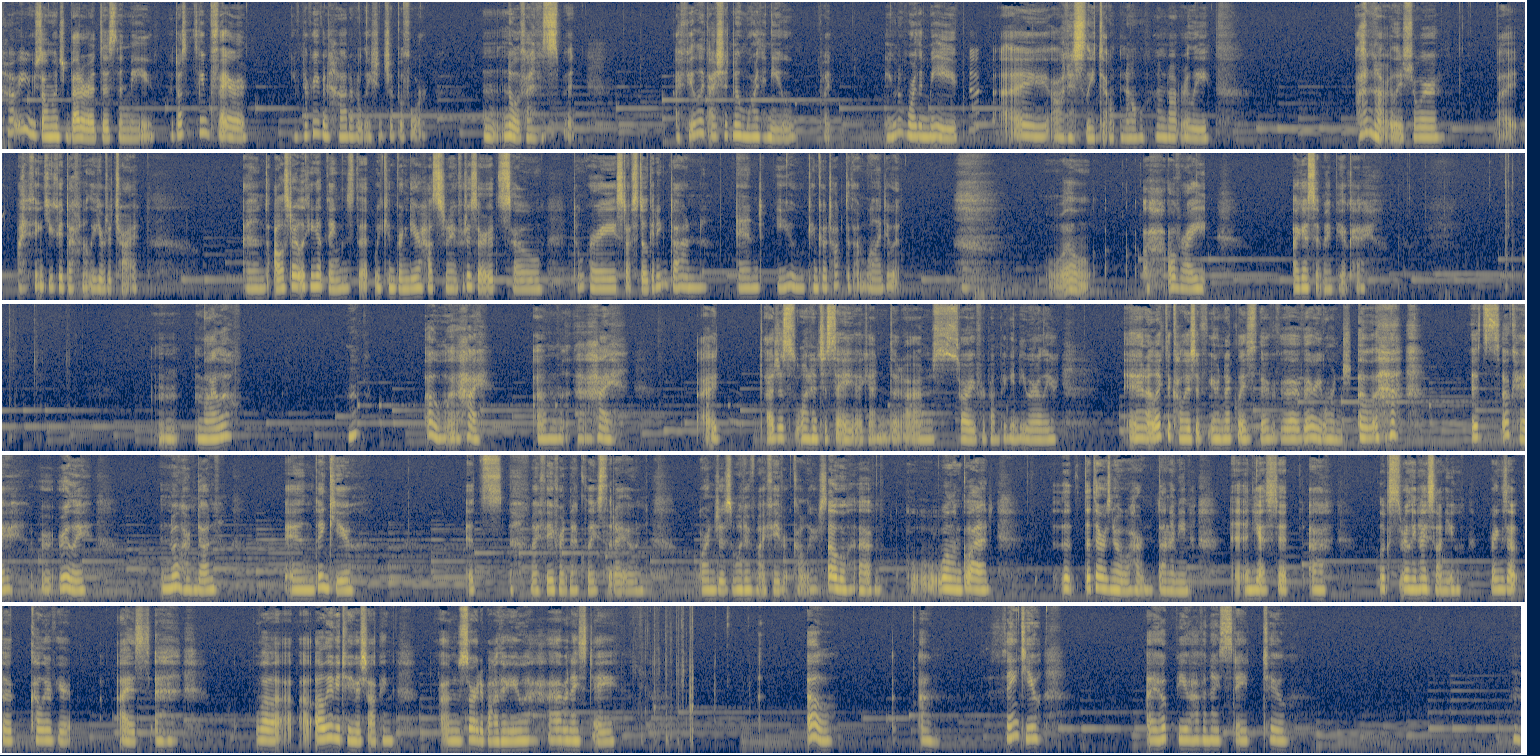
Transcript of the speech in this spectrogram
How are you so much better at this than me? It doesn't seem fair. You've never even had a relationship before. N no offense, but I feel like I should know more than you, but you know more than me. I honestly don't know. I'm not really. I'm not really sure, but I think you could definitely give it a try. And I'll start looking at things that we can bring to your house tonight for dessert, so don't worry, stuff's still getting done, and you can go talk to them while I do it. well, alright. I guess it might be okay. M Milo? Hmm? Oh, uh, hi. Um, uh, hi. I I just wanted to say again that I'm sorry for bumping into you earlier. And I like the colors of your necklace, they're very, very orange. Oh, it's okay, R really. No harm done. And thank you. It's my favorite necklace that I own. Orange is one of my favorite colors. Oh, um, well, I'm glad that, that there was no harm done, I mean. And yes, it uh, looks really nice on you. Brings out the color of your eyes. Well, I'll leave you to your shopping. I'm sorry to bother you. Have a nice day. Oh. Um, thank you. I hope you have a nice day too. Hmm.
